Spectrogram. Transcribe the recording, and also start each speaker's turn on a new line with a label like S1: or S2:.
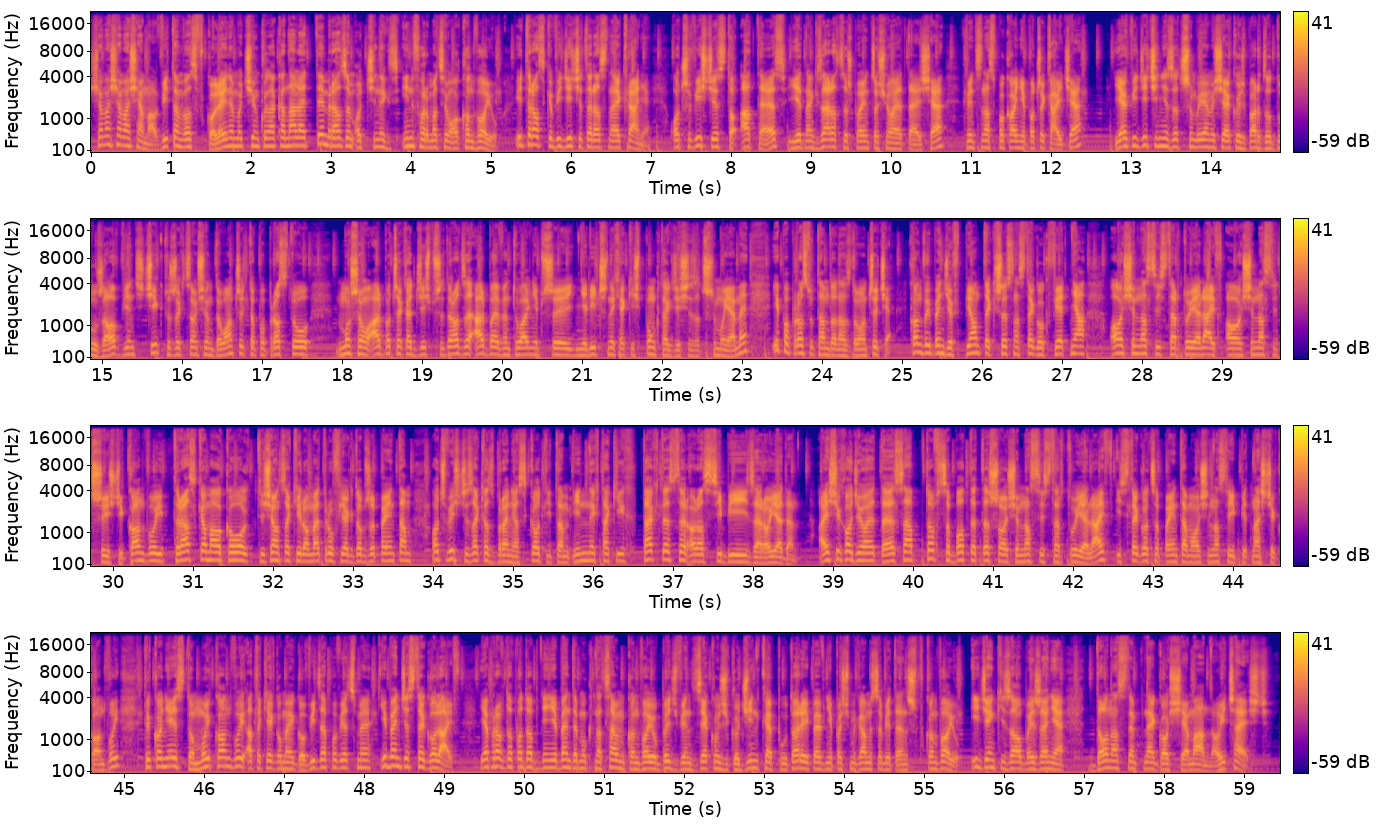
S1: Siema, siema, siema, witam was w kolejnym odcinku na kanale, tym razem odcinek z informacją o konwoju. I go widzicie teraz na ekranie. Oczywiście jest to ATS, jednak zaraz też powiem coś o ETS-ie, więc na spokojnie poczekajcie. Jak widzicie nie zatrzymujemy się jakoś bardzo dużo, więc ci, którzy chcą się dołączyć to po prostu muszą albo czekać gdzieś przy drodze, albo ewentualnie przy nielicznych jakichś punktach, gdzie się zatrzymujemy i po prostu tam do nas dołączycie. Konwój będzie w piątek 16 kwietnia, o 18 startuje live, o 18.30 konwój. Traska ma około 1000 km, jak dobrze pamiętam. Oczywiście zakaz brania Scott i tam innych takich, tak tester oraz CB01. A jeśli chodzi o ETS-a, to w sobotę też o 18 startuje live i z tego co pamiętam o 18.15 konwój, tylko nie jest to mój konwój, a takiego mojego widza powiedzmy i będzie z tego live. Ja prawdopodobnie nie będę mógł na całym konwoju być, więc z jakąś godzinkę, półtorej pewnie pośmigamy sobie też w konwoju. I dzięki za obejrzenie, do następnego, siema, no i cześć!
